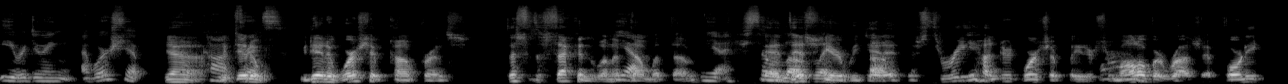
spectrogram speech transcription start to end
You were doing a worship Yeah, we did a we did a worship conference. This is the second one I've Yeah. done with them. yeah, so and lovely. this year we did Oh. it. There's 300 worship leaders from all over Russia, 49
